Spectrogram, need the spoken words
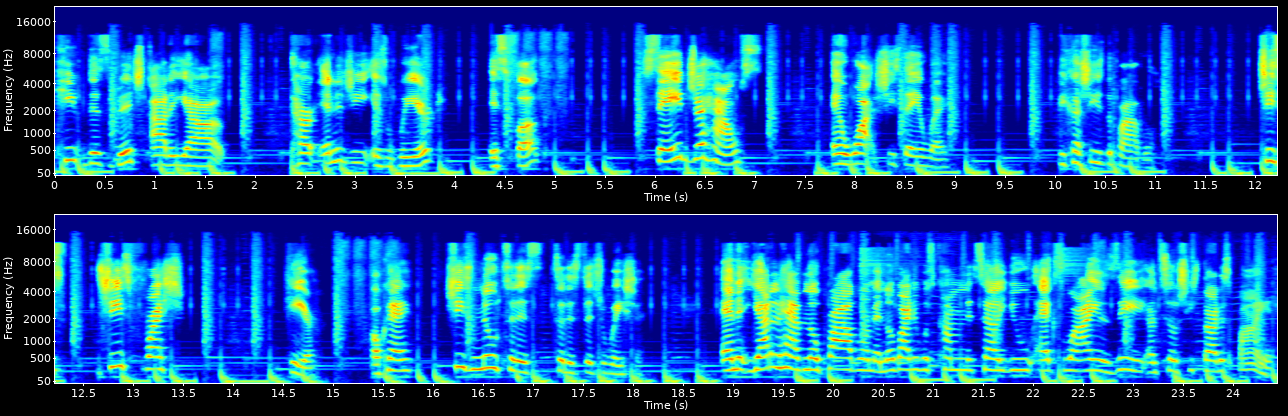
keep this bitch out of y'all. Her energy is weird. It's fuck. Sage your house and watch she stay away. Because she's the problem. She's she's fresh here. Okay? She's new to this to this situation. And it, y'all didn't have no problem, and nobody was coming to tell you X, Y, and Z until she started spying.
